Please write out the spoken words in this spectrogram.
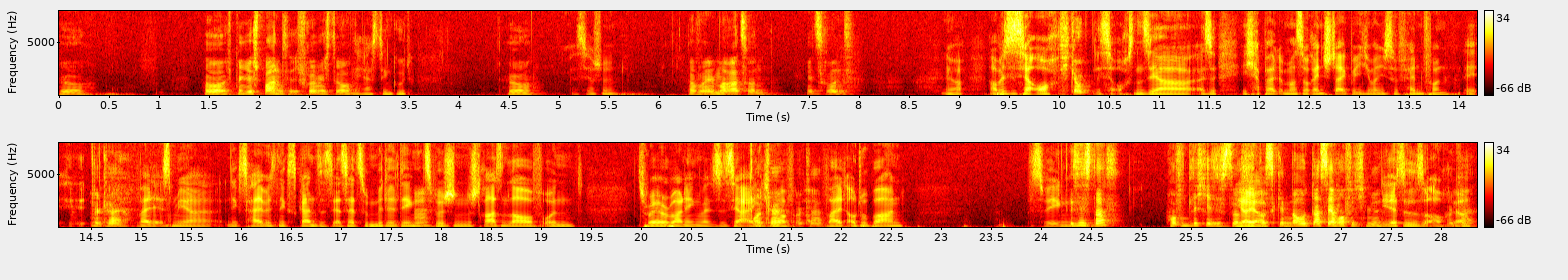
Ja. Ja, ich bin gespannt. Ich freue mich drauf. nee, das klingt gut. Ja. Ist ja schön. Laufen wir den Marathon. Jetzt rund. Ja, aber es ist ja auch, Ich glaube, ist ja auch ein sehr, also ich habe halt immer so Rennsteig, bin ich immer nicht so Fan von. Äh, okay. Weil der ist mir nichts halbes, nichts Ganzes. Er ist halt so ein Mittelding Hm? zwischen Straßenlauf und Trailrunning, weil es ist ja eigentlich Okay, nur auf okay. Waldautobahn. Deswegen. Ist es das? Hoffentlich ist es das. Ja, ja. Das genau das erhoffe ich mir. Das ist es auch, Okay. ja.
